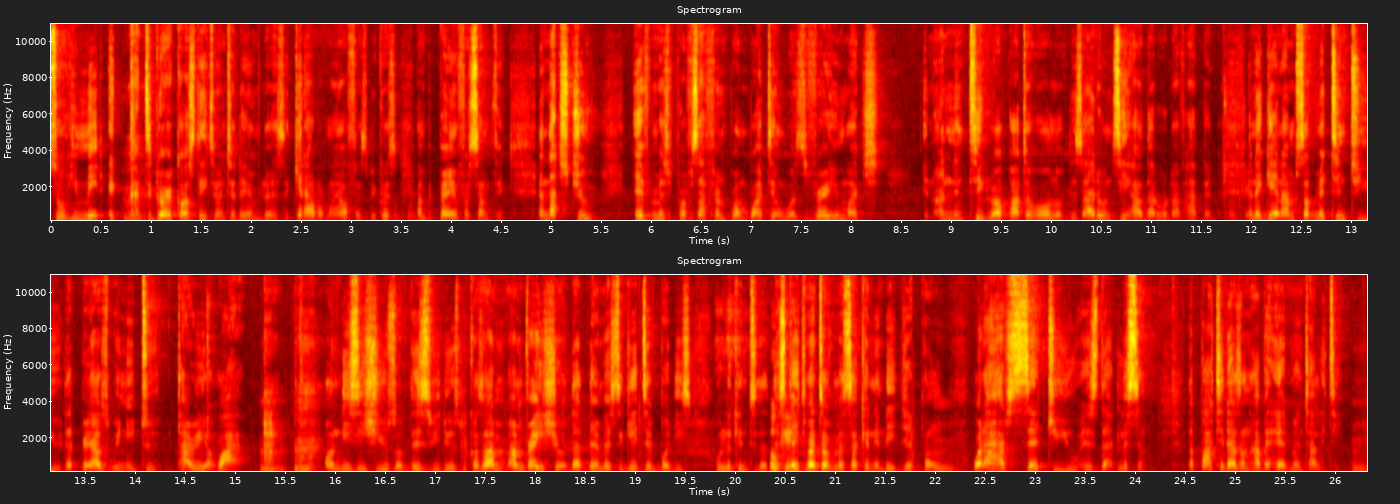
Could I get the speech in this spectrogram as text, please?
So he made a categorical statement to the said, "Get out of my office because I'm preparing for something," and that's true. If Mr. Professor Frimpong Boateng was very much an integral part of all of this, I don't see how that would have happened. And again, I'm submitting to you that perhaps hmm. we need to tarry a while hmm. on these issues of these videos because I'm, I'm very sure that the investigative bodies will look into that. The statement of Mr. Kennedy Agyapong, what I have said to you is that, listen, the party doesn't have a head mentality. Hmm.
